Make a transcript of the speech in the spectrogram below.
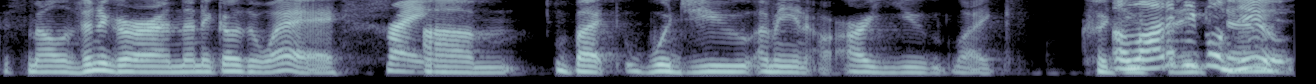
the smell of vinegar and then it goes away. Right. Um but would you i mean are you like could a lot of people do.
